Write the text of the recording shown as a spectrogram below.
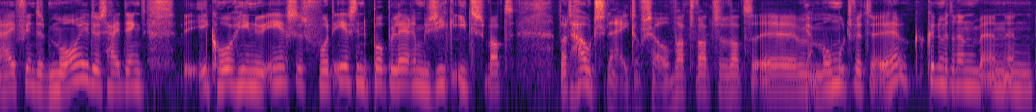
hij vindt het mooi. Dus hij denkt, ik hoor hier nu eerst eens voor het eerst in de populaire muziek iets wat, wat hout snijdt of zo. Wat, wat, wat, eh, Hoe moeten we het, hè? kunnen we er een, een, een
